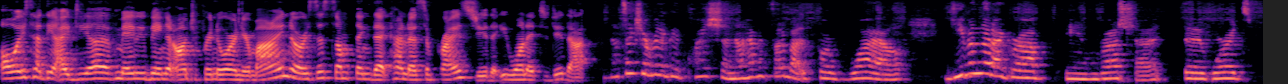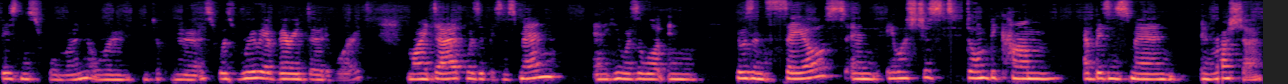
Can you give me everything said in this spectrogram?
always had the idea of maybe being an entrepreneur in your mind, or is this something that kind of surprised you that you wanted to do that? That's actually a really good question. I haven't thought about it for a while. Given that I grew up in Russia, the words businesswoman or entrepreneurs was really a very dirty word. My dad was a businessman and he was a lot in he was in sales and it was just don't become a businessman in Russia,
